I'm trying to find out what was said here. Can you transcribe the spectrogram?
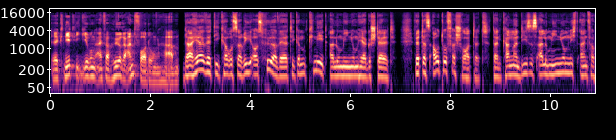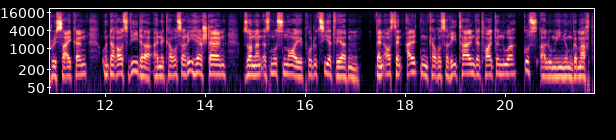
Knetlegierungen einfach höhere Anforderungen haben. Daher wird die Karosserie aus höherwertigem Knetaluminium hergestellt. Wird das Auto verschrottet, dann kann man dieses Aluminium nicht einfach recyceln und daraus wieder eine Karosserie herstellen, sondern es muss neu produziert werden. Denn aus den alten Karosserieteilen wird heute nur Gussaluminium gemacht.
